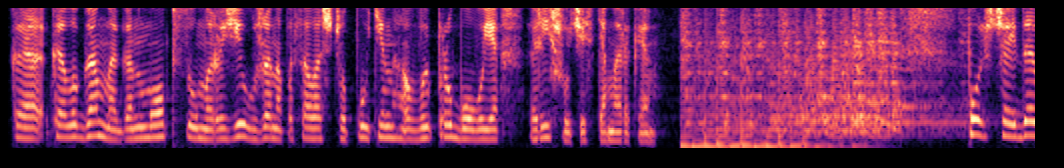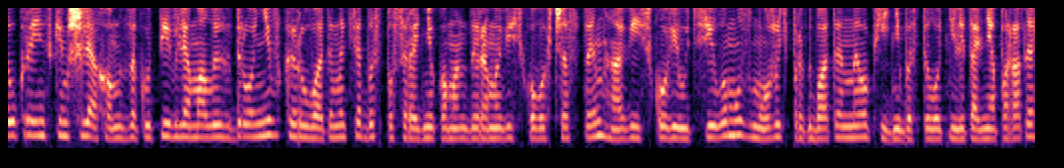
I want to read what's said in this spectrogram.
Ке- Келога Меган Мопс у мережі вже написала, що Путін випробовує рішучість Америки. Польща йде українським шляхом. Закупівля малих дронів керуватиметься безпосередньо командирами військових частин. А військові у цілому зможуть придбати необхідні безпілотні літальні апарати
